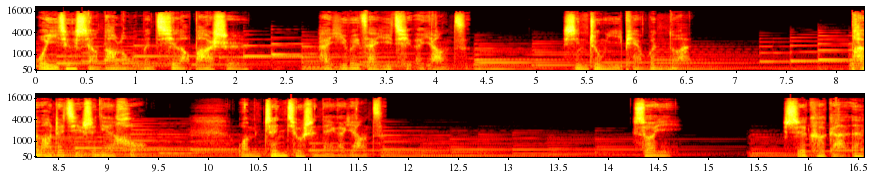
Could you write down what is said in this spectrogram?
我已经想到了我们七老八十还依偎在一起的样子，心中一片温暖，盼望着几十年后，我们真就是那个样子。所以，时刻感恩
